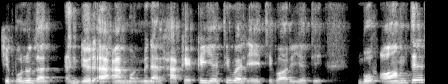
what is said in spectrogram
Ki bunu da diyor minel hakikiyeti vel itibariyeti. Bu amdır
